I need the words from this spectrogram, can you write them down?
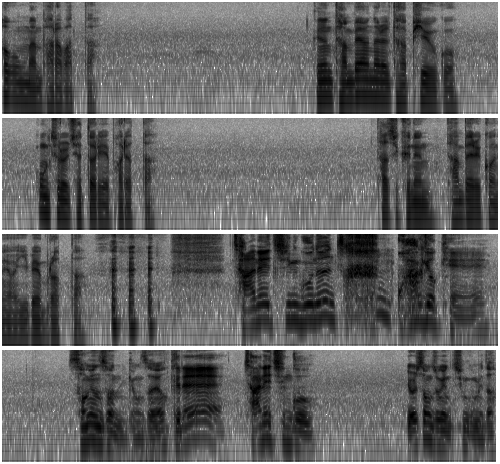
허공만 바라봤다. 그는 담배 하나를 다 피우고 꽁초를 재떨이에 버렸다. 다시 그는 담배를 꺼내어 입에 물었다. 자네 친구는 참 과격해. 성현선 경사요? 그래, 자네 친구. 열성적인 친구입니다.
